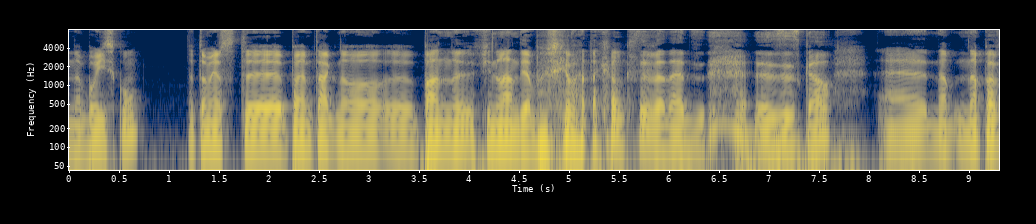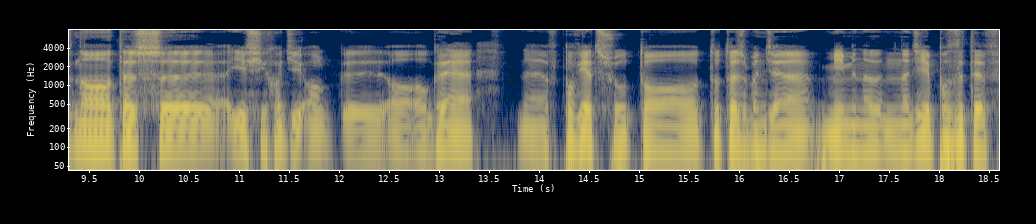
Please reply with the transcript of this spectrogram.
na boisku. Natomiast y, powiem tak, no, y, pan Finlandia, bo już chyba taką ksywę nawet zyskał. E, na, na pewno też, jeśli chodzi o, o, o grę w powietrzu, to, to też będzie, miejmy na, nadzieję, pozytyw,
